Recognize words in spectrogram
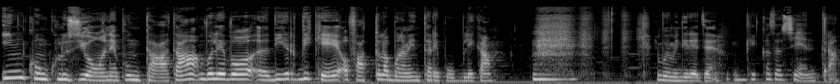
In conclusione puntata volevo eh, dirvi che ho fatto l'abbonamento a Repubblica. e voi mi direte, che cosa c'entra?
